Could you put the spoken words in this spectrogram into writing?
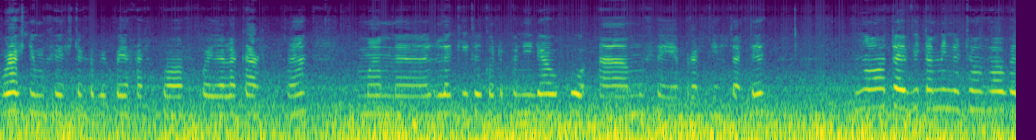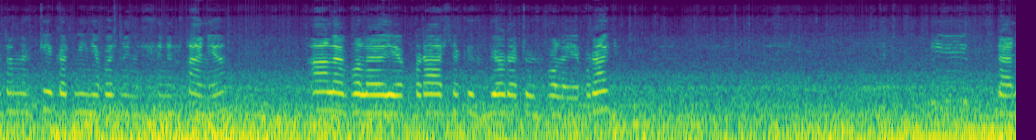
Właśnie muszę jeszcze sobie pojechać po swoje lekarstwa. Mam e, leki tylko do poniedziałku, a muszę je brać niestety. No te witaminy ciążowe tam jak kilka dni nie wezmę, nic się nie stanie. Ale wolę je brać, jak już biorę, to już wolę je brać. I ten,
